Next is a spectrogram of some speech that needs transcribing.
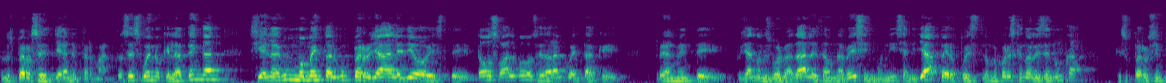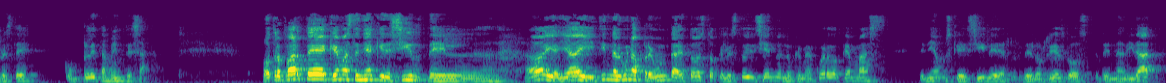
los perros se llegan a enfermar. Entonces es bueno que la tengan. Si en algún momento algún perro ya le dio este tos o algo, se darán cuenta que realmente pues ya no les vuelve a dar, les da una vez, se inmunizan y ya, pero pues lo mejor es que no les dé nunca, que su perro siempre esté completamente sano. Otra parte, ¿qué más tenía que decir del... Ay, ay, ay, ¿tiene alguna pregunta de todo esto que le estoy diciendo en lo que me acuerdo? ¿Qué más teníamos que decirle de los riesgos de Navidad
